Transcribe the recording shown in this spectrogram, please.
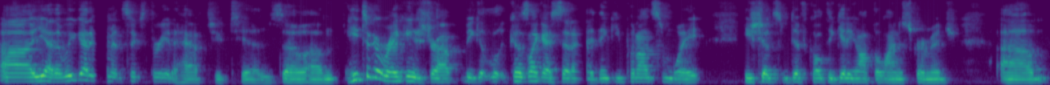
uh, yeah, that we got him at six three and a half to ten. So um, he took a rankings drop because, like I said, I think he put on some weight. He showed some difficulty getting off the line of scrimmage. Um,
